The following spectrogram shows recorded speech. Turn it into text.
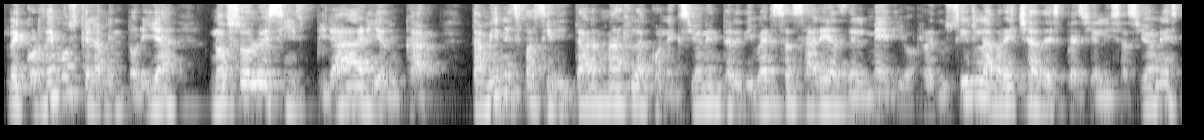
Recordemos que la mentoría no solo es inspirar y educar, también es facilitar más la conexión entre diversas áreas del medio, reducir la brecha de especializaciones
